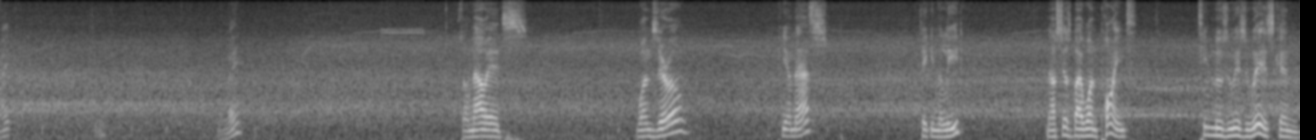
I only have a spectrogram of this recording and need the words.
right. All right. So now it's 1-0. PMS taking the lead. Now it's just by one point. Team Luzuizuiz can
